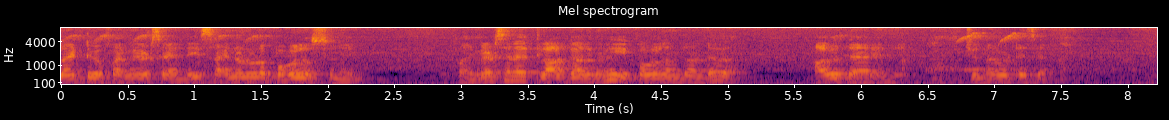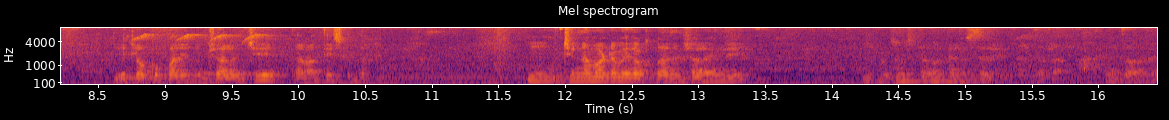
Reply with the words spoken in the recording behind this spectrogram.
లైట్గా ఫైవ్ మినిట్స్ అయింది. సైడ్ నుండి కూడా పొగలు వస్తున్నాయి. ఫైవ్ మినిట్స్ అనేది క్లాక్ కాదు కానీ ఈ పొగలంతా అంటే ఆవి తయారైంది. చిన్నగా పెట్టేసా. ఇట్లా ఒక పది నిమిషాల నుంచి తర్వాత తీసుకుందాం చిన్న మంట మీద ఒక పది నిమిషాలు అయింది. ఇప్పుడు చూస్తే మనకు తెలుస్తుంది. ఎంత ఎంతవరకు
